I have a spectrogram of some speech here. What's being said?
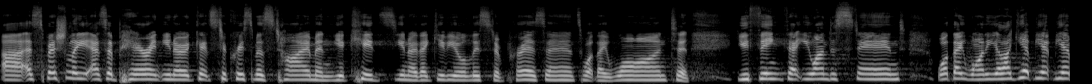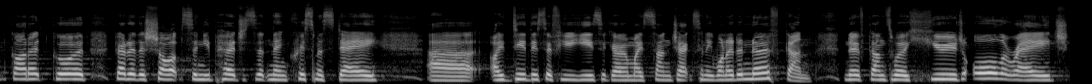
Uh, especially as a parent, you know, it gets to Christmas time and your kids, you know, they give you a list of presents, what they want, and you think that you understand what they want. And you're like, yep, yep, yep, got it, good. Go to the shops and you purchase it, and then Christmas Day, uh, I did this a few years ago. My son Jackson, he wanted a Nerf gun. Nerf guns were huge, all the rage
